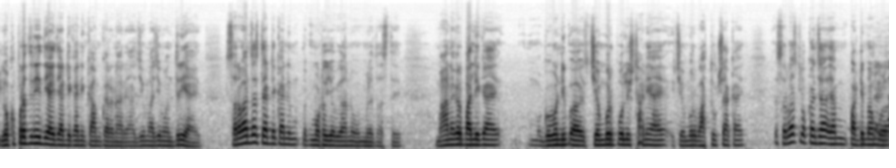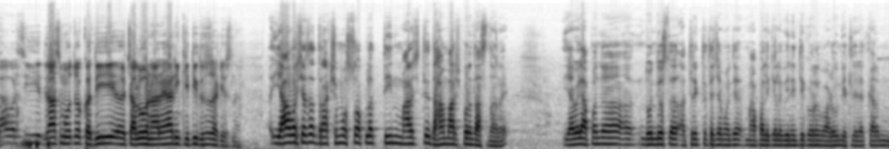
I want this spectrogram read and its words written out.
लोकप्रतिनिधी आहेत या ठिकाणी काम करणारे. आजी माजी मंत्री आहेत. सर्वांचंच त्या ठिकाणी मोठं योगदान मिळत असते. महानगरपालिका आहे. गोवंडी चेंबूर पोलीस ठाणे आहे. चेंबूर वाहतूक शाखा आहे. सर्वच लोकांच्या या पाठिंबामुळं यावर्षी द्रास महोत्सव कधी चालू होणार आहे आणि किती दिवसासाठी असणार? या वर्षाचा द्राक्ष महोत्सव आपला तीन मार्च ते दहा मार्चपर्यंत असणार आहे. यावेळी आपण दोन दिवस अतिरिक्त त्याच्यामध्ये महापालिकेला विनंती करून वाढवून घेतलेल्या आहेत. कारण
